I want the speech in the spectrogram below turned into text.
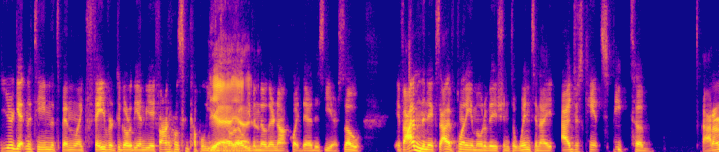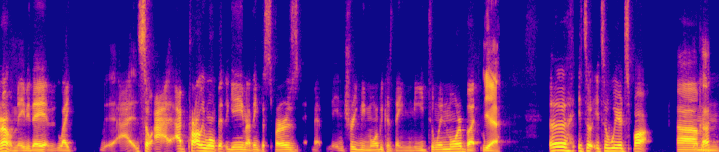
you're getting a team that's been like favored to go to the NBA Finals a couple years yeah, in a row, yeah. even though they're not quite there this year. So if I'm the Knicks, I have plenty of motivation to win tonight. I just can't speak to, I don't know, maybe they like, I, so I, I probably won't bet the game. I think the Spurs intrigue me more because they need to win more, but yeah, uh, it's a, it's a weird spot. Um, okay.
